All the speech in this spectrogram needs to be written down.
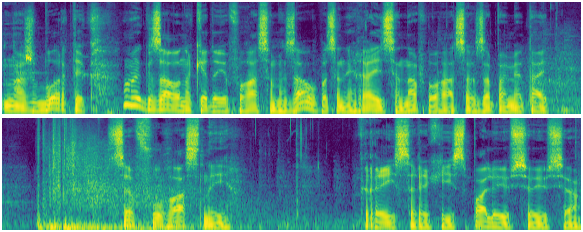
наш бортик. Ну, як ЗАУ накидаю фугасами. ЗАУ, пацани, грається на фугасах, запам'ятайте. Це фугасний крейсер, який спалює все і вся.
